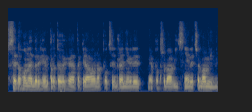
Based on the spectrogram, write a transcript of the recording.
se toho nedržím, protože taky dávám na pocit, že někdy je potřeba víc, někdy třeba méně.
